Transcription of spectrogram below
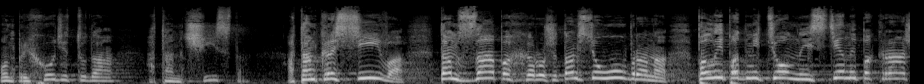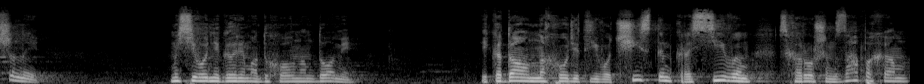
он приходит туда, а там чисто, а там красиво, там запах хороший, там все убрано, полы подметенные, стены покрашены. Мы сегодня говорим о духовном доме. И когда он находит его чистым, красивым, с хорошим запахом,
